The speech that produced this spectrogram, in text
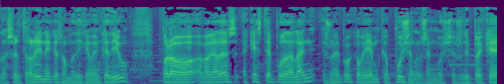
la sertralina, que és el medicament que diu, però a vegades aquesta època de l'any és una època que veiem que pugen les angoixes. Ho dic perquè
